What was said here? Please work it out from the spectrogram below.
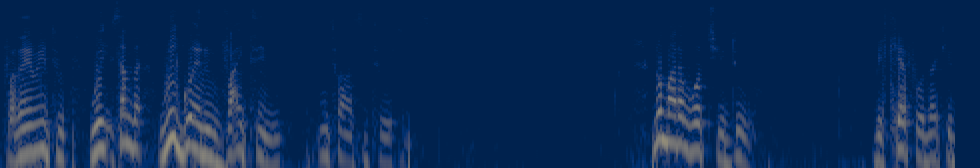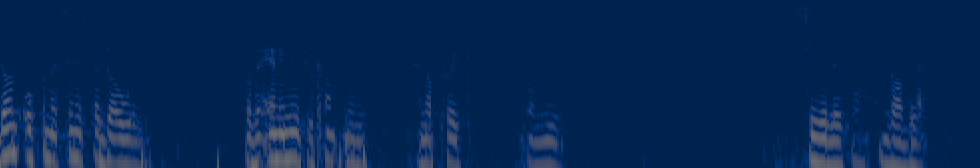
for the enemy to we sometimes we go and invite him into our situations. No matter what you do, be careful that you don't open a sinister doorway for the enemy to come in and operate from you. See you later and God bless.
